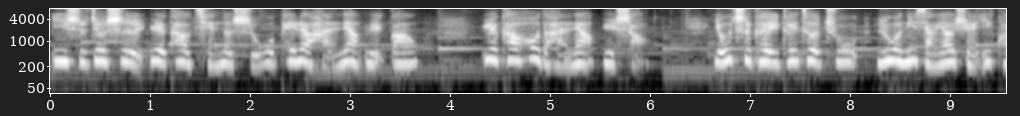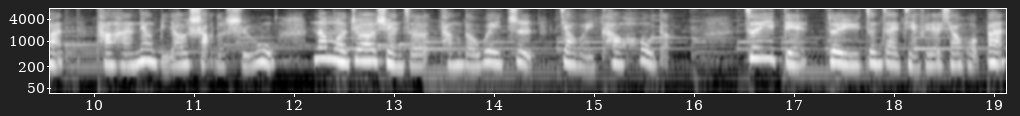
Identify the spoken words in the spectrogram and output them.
意思就是越靠前的食物配料含量越高，越靠后的含量越少。由此可以推测出，如果你想要选一款糖含量比较少的食物，那么就要选择糖的位置较为靠后的。这一点对于正在减肥的小伙伴，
